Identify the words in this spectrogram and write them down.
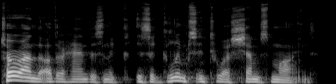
Torah, on the other hand, is, an, is a glimpse into Hashem's mind,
